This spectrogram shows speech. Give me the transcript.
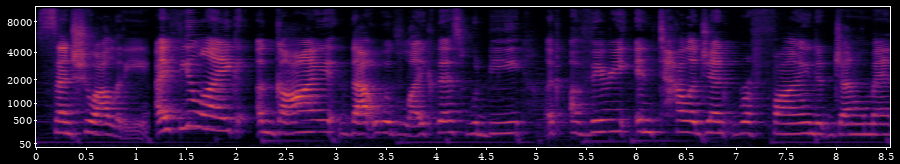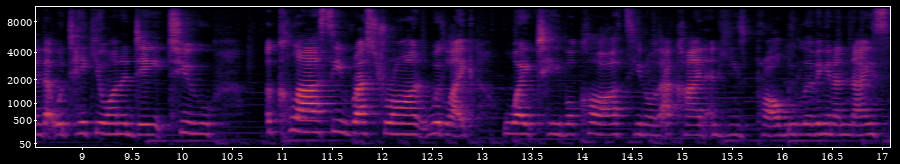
sensuality. I feel like a guy that would like this would be like a very intelligent, refined gentleman that would take you on a date to a classy restaurant with like white tablecloths, you know, that kind. And he's probably living in a nice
